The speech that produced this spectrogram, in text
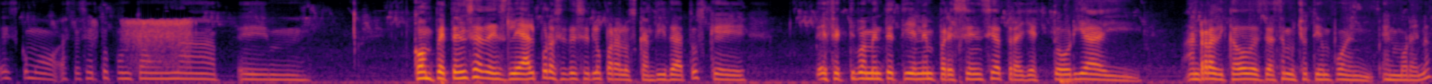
es como hasta cierto punto una em, competencia desleal, por así decirlo, para los candidatos que efectivamente tienen presencia, trayectoria y han radicado desde hace mucho tiempo en Morena?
